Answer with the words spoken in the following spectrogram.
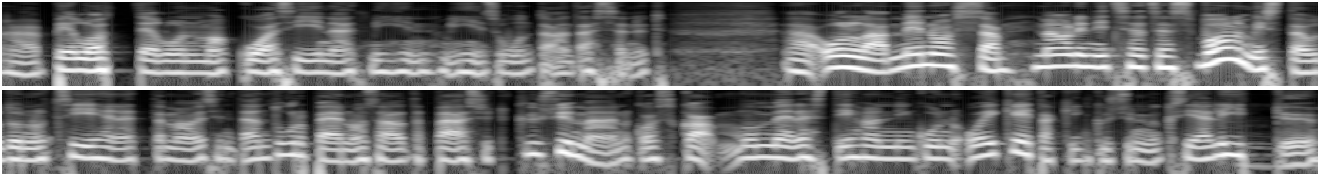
äh, pelottelun makua siinä, että mihin, mihin suuntaan tässä nyt ollaan menossa. Mä olin itse asiassa valmistautunut siihen, että mä olisin tämän turpeen osalta päässyt kysymään, koska mun mielestä ihan niin kuin oikeitakin kysymyksiä liittyy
